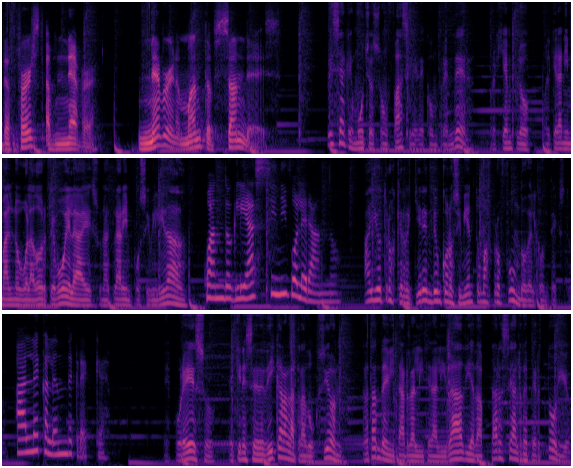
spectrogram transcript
The first of never. Never in a month of Sundays. Pese a que muchos son fáciles de comprender, por ejemplo, cualquier animal no volador que vuela es una clara imposibilidad, Quando gli assini voleranno. hay otros que requieren de un conocimiento más profundo del contexto. Alle calende greche. Es por eso que quienes se dedican a la traducción tratan de evitar la literalidad y adaptarse al repertorio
